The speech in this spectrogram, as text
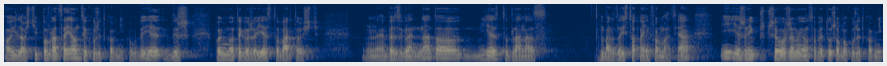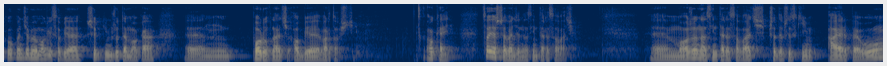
o ilości powracających użytkowników, gdyż pomimo tego, że jest to wartość mm, bezwzględna, to jest to dla nas bardzo istotna informacja i jeżeli przełożymy ją sobie tuż obok użytkowników, będziemy mogli sobie szybkim rzutem oka porównać obie wartości. Ok, Co jeszcze będzie nas interesować? Może nas interesować przede wszystkim ARPU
